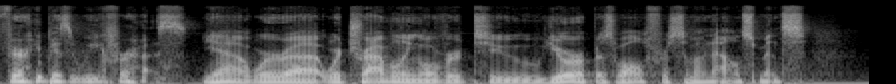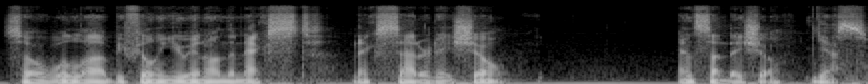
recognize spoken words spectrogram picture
very busy week for us. Yeah, we're uh, we're traveling over to Europe as well for some announcements. So we'll uh, be filling you in on the next next Saturday show and Sunday show Yes.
